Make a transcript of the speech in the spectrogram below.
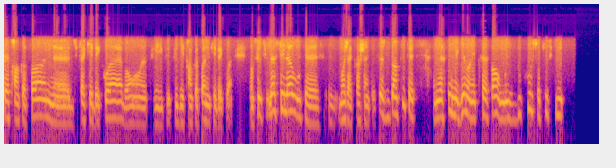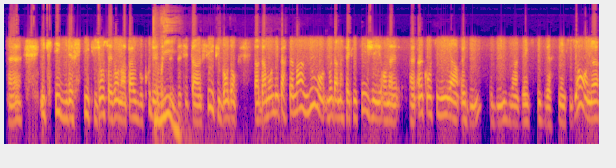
fait francophone, euh, du fait québécois, bon, euh, puis, puis, des francophones québécois. Donc là, c'est là où que, moi j'accroche un peu. Je dis plus que l'Université de McGill, on est très fort, on mise beaucoup sur tout ce qui Hein? Équité, diversité, inclusion, vous savez, on en parle beaucoup de, de, ces temps-ci. Puis bon, donc, dans, mon département, nous, moi, dans ma faculté, j'ai, on a un, conseiller en EDI, EDI, équité, diversité, inclusion. On a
